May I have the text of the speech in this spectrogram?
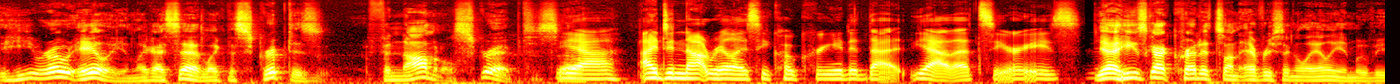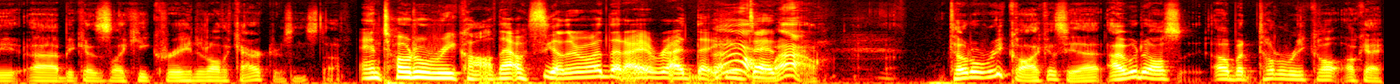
he wrote Alien, like I said, like the script is phenomenal script. So yeah, I did not realize he co-created that. Yeah, that series yeah, he's got credits on every single Alien movie uh, because like he created all the characters and stuff. and Total Recall. That was the other one that I read that he Oh did. wow. Total Recall, I can see that. I would also. Oh, but Total Recall. Okay,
